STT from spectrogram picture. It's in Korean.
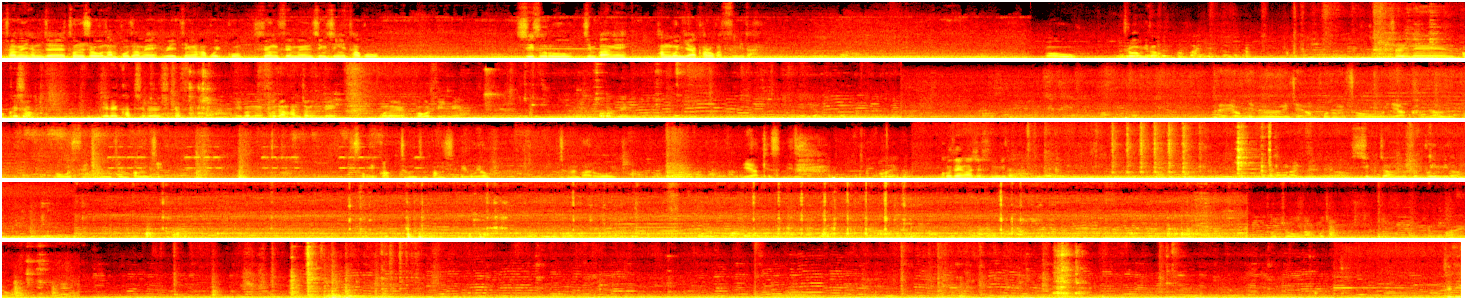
저는 현재 톤쇼우 남포점에 웨이팅을 하고 있고 수영쌤은 찡찡이 타고 시스루 찐빵에 방문 예약하러 갔습니다. 어우, 들어갑니다. 저희는 버크셔 디렉 카츠를 시켰습니다. 이거는 소량 한정인데 오늘 먹을 수 있네요. 네, 여기는 이제 남포동에서 예약하면 먹을 수 있는 찐빵집. 속이 꽉 찬 찐빵집이고요. 저는 바로 예약했습니다. 고생하셨습니다. 식장 셰프입니다.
